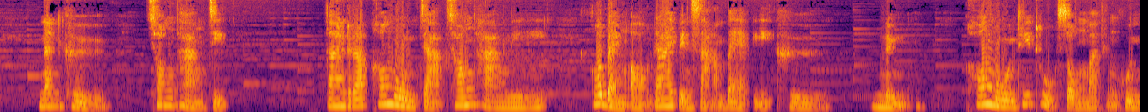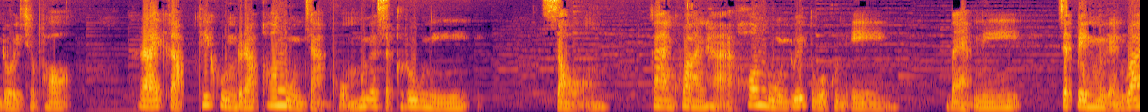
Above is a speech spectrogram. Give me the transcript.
ๆ นั่นคือ ช่องทางจิต การรับข้อมูลจากช่องทางนี้ ก็แบ่งออกได้เป็นสามแบบอีกคือ 1. ข้อมูลที่ถูกส่งมาถึงคุณโดยเฉพาะคล้ายกับที่คุณรับข้อมูลจากผมเมื่อสักครู่นี้ 2. การควานหาข้อมูลด้วยตัวคุณเอง แบบนี้จะเป็นเหมือนว่า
